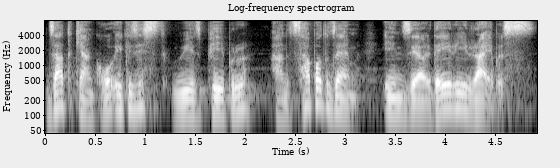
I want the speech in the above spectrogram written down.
that can coexist with people and support them in their daily lives.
